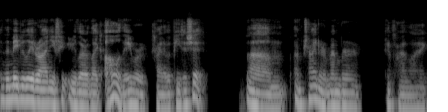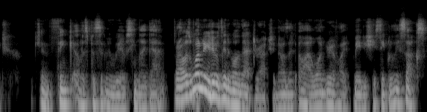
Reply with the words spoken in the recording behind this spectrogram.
And then maybe later on you, you learn like, oh, they were kind of a piece of shit. Um, I'm trying to remember if I like can think of a specific movie I've seen like that. But I was wondering if it was going to go in that direction. I was like, oh, I wonder if like maybe she secretly sucks.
